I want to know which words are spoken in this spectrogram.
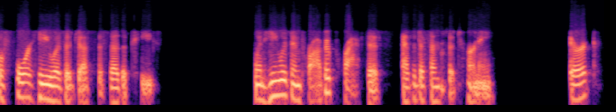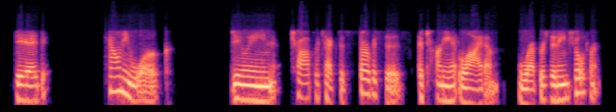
before he was a justice of the peace. When he was in private practice, as a defense attorney. Eric did county work doing child protective services attorney ad litem, representing children.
